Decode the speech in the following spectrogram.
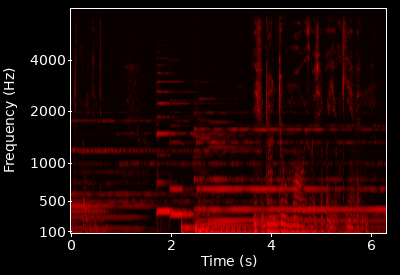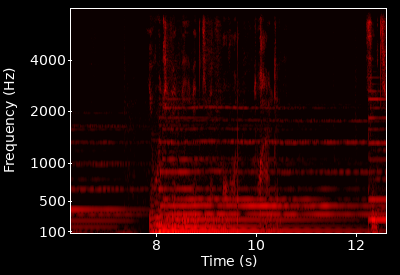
interpreted it. If you don't do more with whatever you're given, you won't even be even given more to handle. Since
